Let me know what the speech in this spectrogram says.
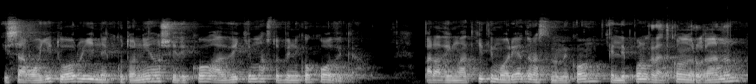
Εισαγωγή του όρου γυναικοκτονία ως ειδικό αδίκημα στον ποινικό κώδικα. Παραδειγματική τιμωρία των αστυνομικών και λοιπόν κρατικών οργάνων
